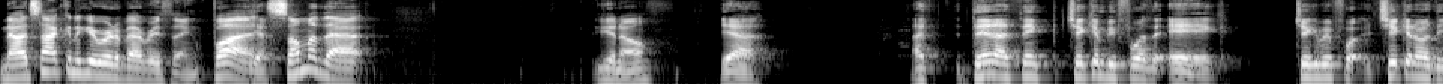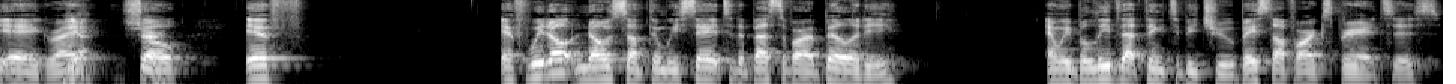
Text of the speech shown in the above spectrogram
now it's not going to get rid of everything, but Yeah. some of that you know, Yeah. I then I think chicken before the egg. Chicken before chicken or the egg, right? Yeah, sure. So if if we don't know something, we say it to the best of our ability and we believe that thing to be true based off our experiences.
